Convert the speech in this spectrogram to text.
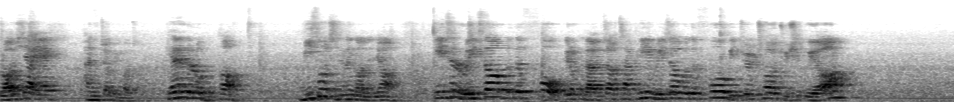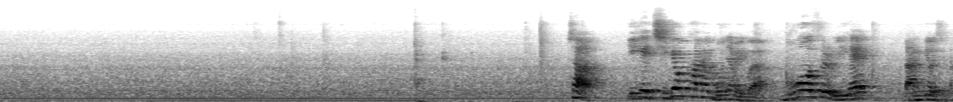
러시아의 관점인 거죠. 걔네들로부터 미소 짓는 거는요. Is reserved for 이렇게 나왔죠. 자, be reserved for 밑줄 쳐 주시고요. 자, 이게 직역하면 뭐냐면 이거야. 무엇을 위해 남겨지다.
